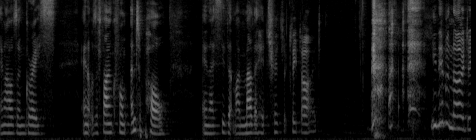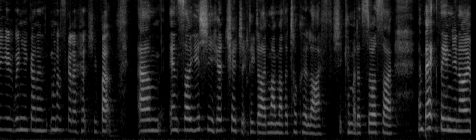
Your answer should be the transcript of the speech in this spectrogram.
and I was in Greece and it was a phone call from Interpol and they said that my mother had tragically died. You never know, do you, when you're gonna when it's gonna hit you. But um, and so yes, she had tragically died. My mother took her life. She committed suicide. And back then, you know,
